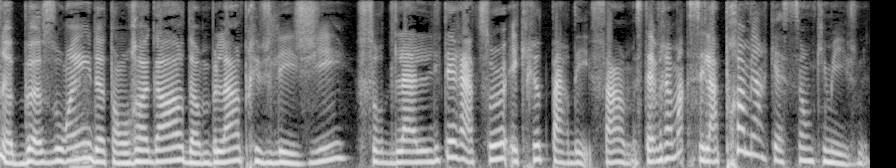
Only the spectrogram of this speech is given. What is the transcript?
on a besoin de ton regard d'homme blanc privilégié sur de la littérature écrite par des femmes? C'était vraiment, c'est la première question qui m'est venue.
